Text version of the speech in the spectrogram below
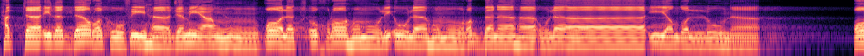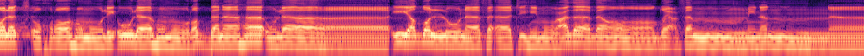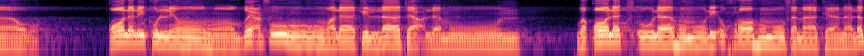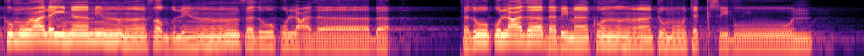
حتى إذا اداركوا فيها جميعا قالت أخراهم لأولاهم ربنا هؤلاء يضلونا. قالت أخراهم لأولاهم ربنا هؤلاء يضلونا فآتهم عذابا ضعفا من النار. قال لكل ضعف ولكن لا تعلمون. وقالت أولاهم لأخراهم فما كان لكم علينا من فضل فذوقوا العذاب. فذوقوا العذاب بما كنتم تكسبون.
